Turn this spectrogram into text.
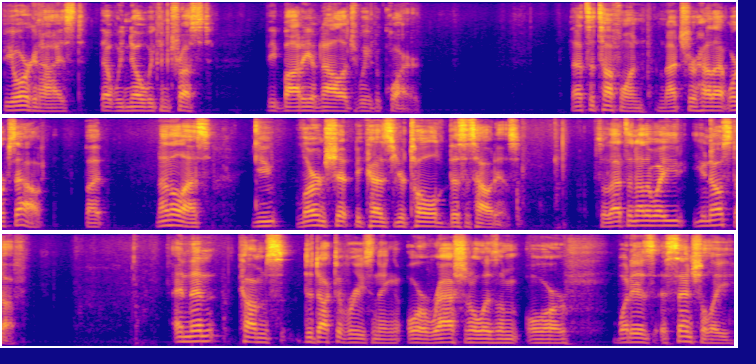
be organized that we know we can trust the body of knowledge we've acquired. That's a tough one. I'm not sure how that works out, but nonetheless, you learn shit because you're told this is how it is. So that's another way you, you know stuff. And then comes deductive reasoning or rationalism or what is essentially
